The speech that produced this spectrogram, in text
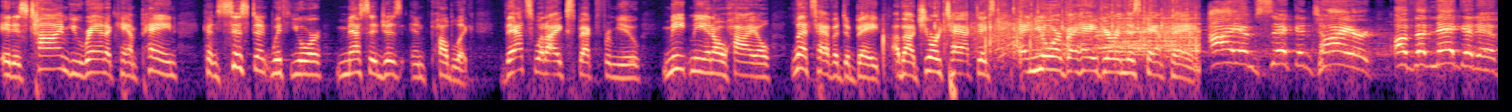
It is time you ran a campaign consistent with your messages in public. That's what I expect from you. Meet me in Ohio. Let's have a debate about your tactics and your behavior in this campaign. I am sick and tired of the negative,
